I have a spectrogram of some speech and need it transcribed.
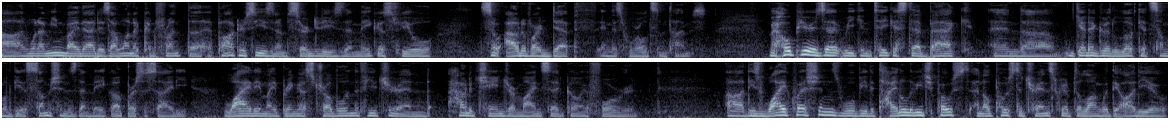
uh, and what I mean by that is I want to confront the hypocrisies and absurdities that make us feel so out of our depth in this world sometimes my hope here is that we can take a step back and uh, get a good look at some of the assumptions that make up our society, why they might bring us trouble in the future, and how to change our mindset going forward. Uh, these why questions will be the title of each post, and I'll post a transcript along with the audio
